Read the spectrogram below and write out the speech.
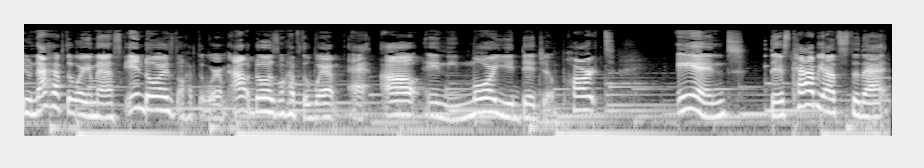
do not have to wear your mask indoors, don't have to wear them outdoors, don't have to wear them at all anymore. You did your part. And there's caveats to that.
